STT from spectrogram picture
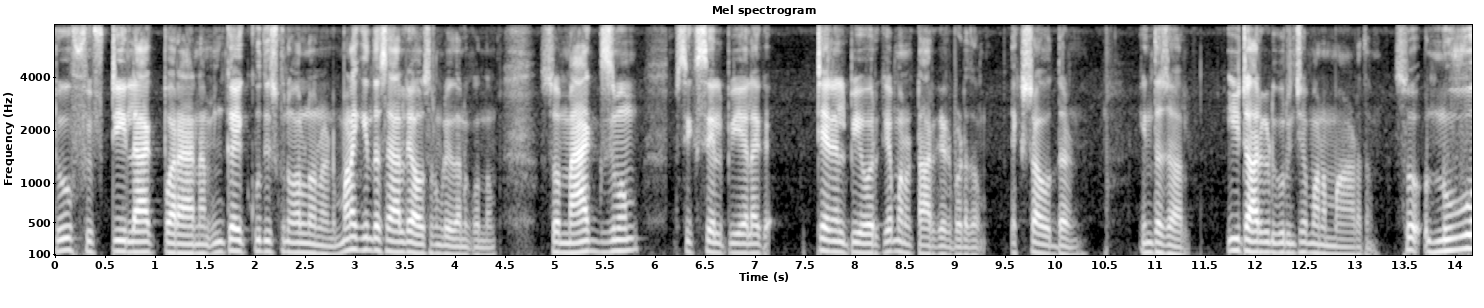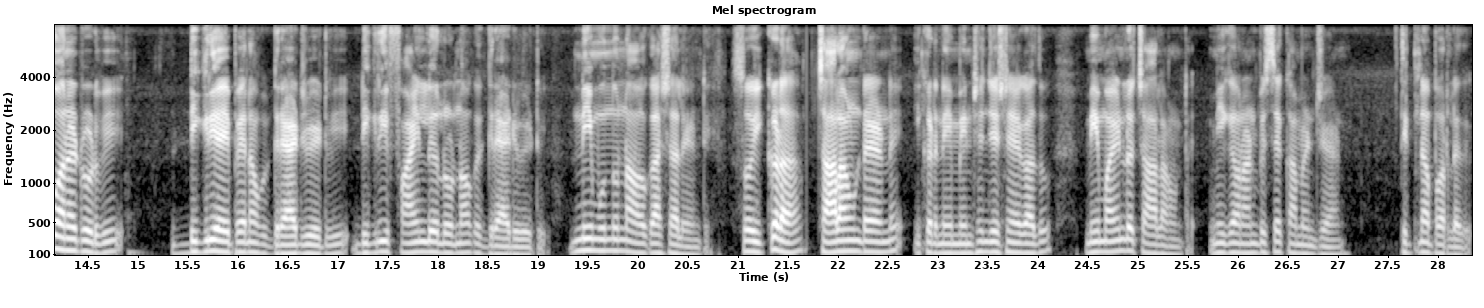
Two fifty lakh per annum ఇంకా ఎక్కువ తీసుకునే వాళ్ళు ఉన్నారండి మనకి ఇంత శాలరీ అవసరం లేదనుకుందాం so maximum six LPA like ten LPA వరకే మనం టార్గెట్ పెడదాం. ఎక్స్ట్రా వద్దండి. ఇంత చాలు. ఈ టార్గెట్ గురించే మనం మాడదాం సో నువ్వు అనేటోడివి డిగ్రీ అయిపోయిన ఒక గ్రాడ్యుయేట్వి డిగ్రీ ఫైనల్ ఇయర్లో ఉన్న ఒక గ్రాడ్యుయేట్వి నీ ముందున్న అవకాశాలు ఏంటి? సో ఇక్కడ చాలా ఉంటాయండి. ఇక్కడ నేను మెన్షన్ చేసినవి కాదు మీ మైండ్లో చాలా ఉంటాయి. మీకు ఏమైనా అనిపిస్తే కామెంట్ చేయండి. తిట్టినా పర్లేదు.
